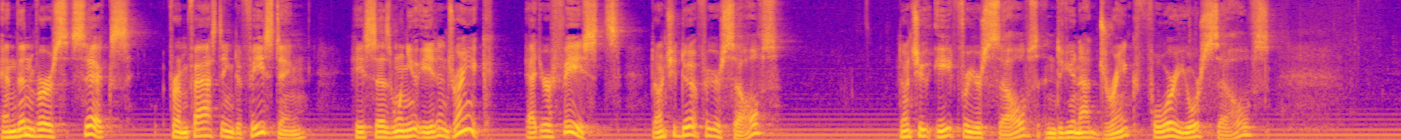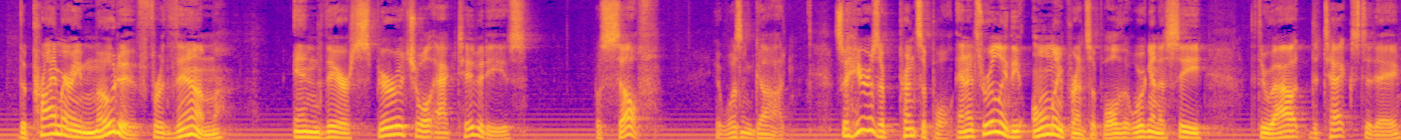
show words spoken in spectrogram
And then verse 6, from fasting to feasting, he says, When you eat and drink at your feasts, don't you do it for yourselves? Don't you eat for yourselves, and do you not drink for yourselves? The primary motive for them in their spiritual activities was self, it wasn't God. So here's a principle, and it's really the only principle that we're going to see throughout the text today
